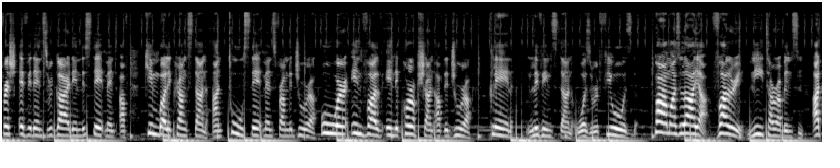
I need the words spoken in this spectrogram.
fresh evidence regarding the statement of Kimberly Cranston and two statements from the juror who were involved in the corruption of the juror Clayne Livingston was refused. Palmer's lawyer, Valerie Neita Robinson, had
